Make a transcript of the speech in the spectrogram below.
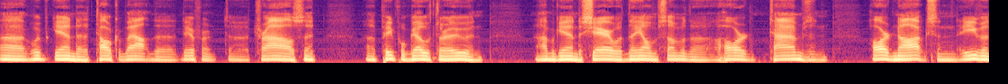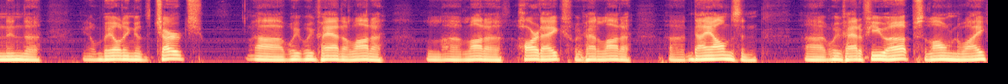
uh, we began to talk about the different uh, trials that uh, people go through, and I began to share with them some of the hard times and hard knocks, and even in the you know building of the church, uh, we we've had a lot of a lot of heartaches. We've had a lot of uh, downs, and uh, we've had a few ups along the way.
